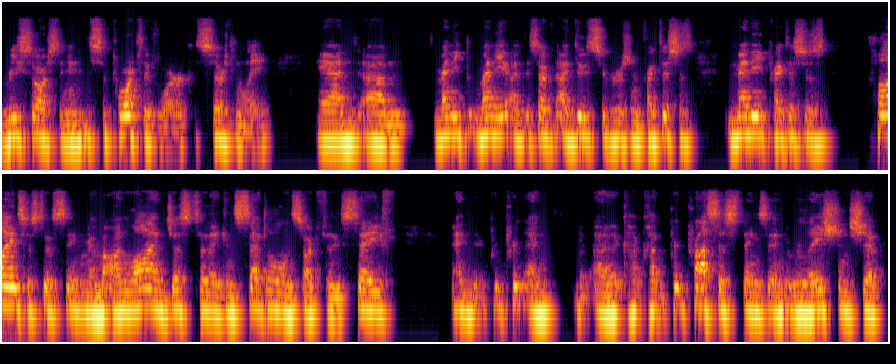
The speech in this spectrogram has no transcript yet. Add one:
resourcing and supportive work, certainly. And um, many, many, uh, so I do supervision practitioners, many practitioners, clients are still seeing them online just so they can settle and start feeling safe and, and uh, process things in relationship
